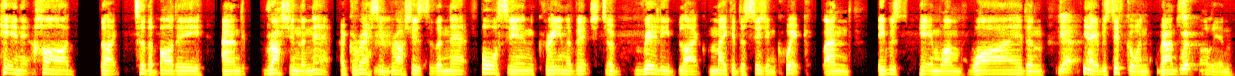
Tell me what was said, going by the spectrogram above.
hitting it hard, like to the body and rushing the net, aggressive mm. rushes to the net, forcing Krajinovic to really like make a decision quick. And he was hitting one wide and yeah, yeah, it was difficult. And Raonic was volleying.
